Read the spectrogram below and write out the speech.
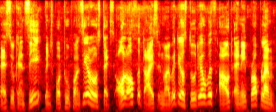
As you can see, Winchbot 2.0 stacks all of the dice in my video studio without any problem.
